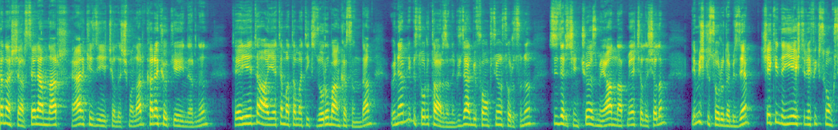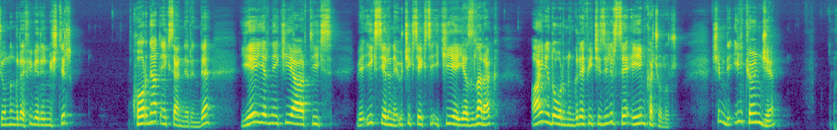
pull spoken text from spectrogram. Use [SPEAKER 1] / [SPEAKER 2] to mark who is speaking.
[SPEAKER 1] Arkadaşlar selamlar. Herkese iyi çalışmalar. Karakök yayınlarının TYT AYT Matematik Zoru Bankası'ndan önemli bir soru tarzını, güzel bir fonksiyon sorusunu sizler için çözmeye, anlatmaya çalışalım. Demiş ki soruda bize şekilde y eşittir fx fonksiyonunun grafiği verilmiştir. Koordinat eksenlerinde y yerine 2y artı x ve x yerine 3x eksi 2y yazılarak aynı doğrunun grafiği çizilirse eğim kaç olur? Şimdi ilk önce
